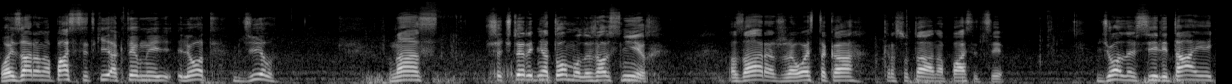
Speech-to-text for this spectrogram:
Ось зараз на пасіці такий активний льот бджіл. У нас ще 4 дні тому лежав сніг. А зараз вже ось така красота на пасіці. Бджоли всі літають.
